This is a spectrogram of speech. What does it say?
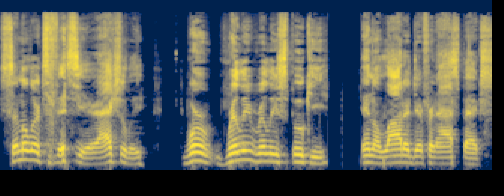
similar to this year, actually, were really, really spooky in a lot of different aspects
